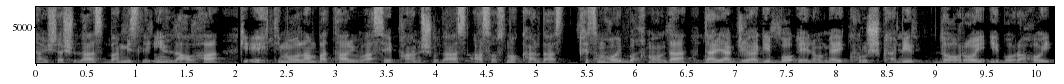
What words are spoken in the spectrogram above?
навишта шудааст ба мисли ин лавҳа ки эҳтимолан ба таври васеъ паҳн шудааст асоснок кардааст. Қисмҳои боқимонда дар якҷоягӣ бо эъломияи куруши кабир дорои ибораҳои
